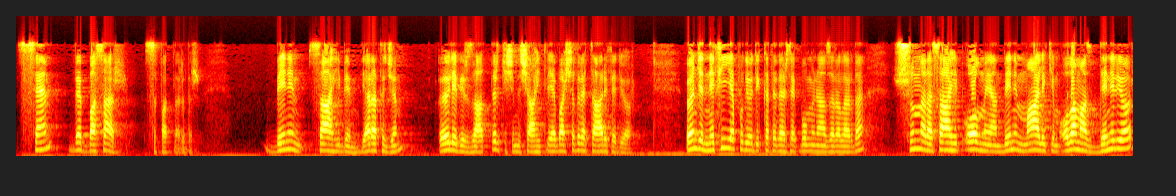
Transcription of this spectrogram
sem ve basar sıfatlarıdır. Benim sahibim, yaratıcım öyle bir zattır ki şimdi şahitliğe başladı ve tarif ediyor. Önce nefi yapılıyor dikkat edersek bu münazaralarda. Şunlara sahip olmayan benim malikim olamaz deniliyor.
